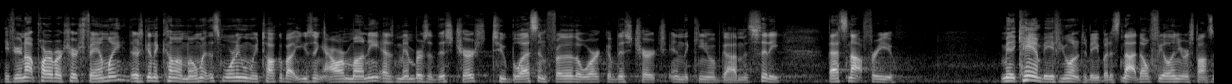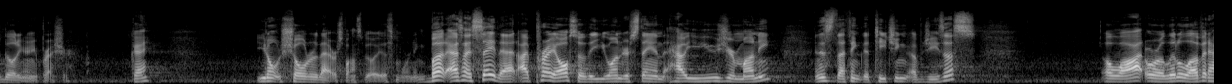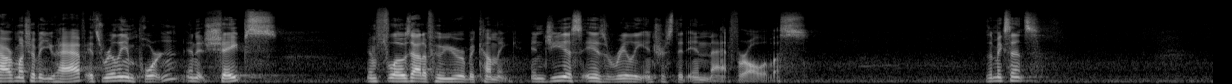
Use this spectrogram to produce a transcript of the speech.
If you're not part of our church family, there's going to come a moment this morning when we talk about using our money as members of this church to bless and further the work of this church in the kingdom of God in the city. That's not for you. I mean, it can be if you want it to be, but it's not. Don't feel any responsibility or any pressure. Okay? You don't shoulder that responsibility this morning. But as I say that, I pray also that you understand that how you use your money and this is, I think, the teaching of Jesus. A lot or a little of it, however much of it you have, it's really important and it shapes and flows out of who you are becoming. And Jesus is really interested in that for all of us. Does that make sense?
